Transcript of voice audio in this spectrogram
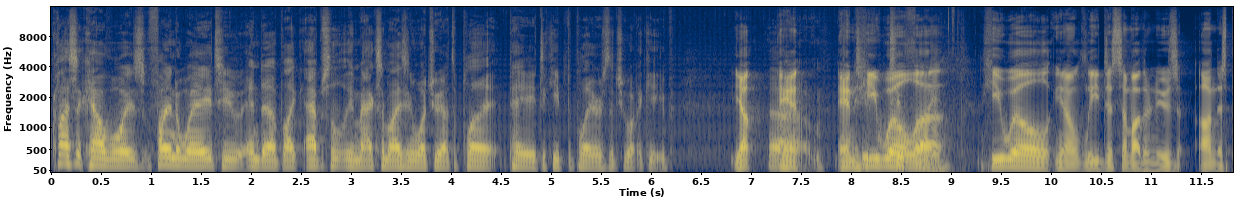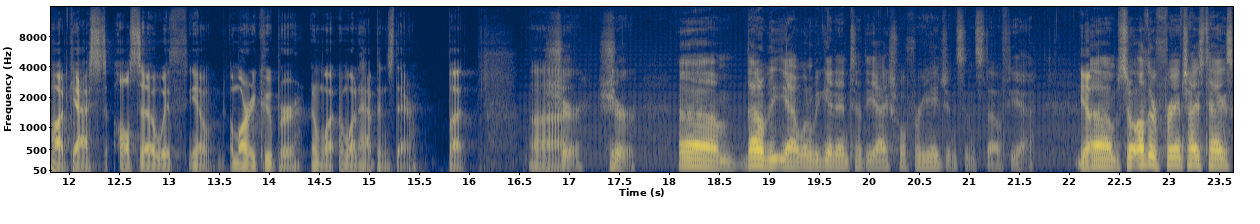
Classic Cowboys find a way to end up like absolutely maximizing what you have to play, pay to keep the players that you want to keep. Yep, and Um, and too- he will uh, he will you know lead to some other news on this podcast also with you know Amari Cooper and what and what happens there. But uh, sure, sure. Um, that'll be yeah when we get into the actual free agents and stuff. Yeah. yep, Um, so other franchise tags,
